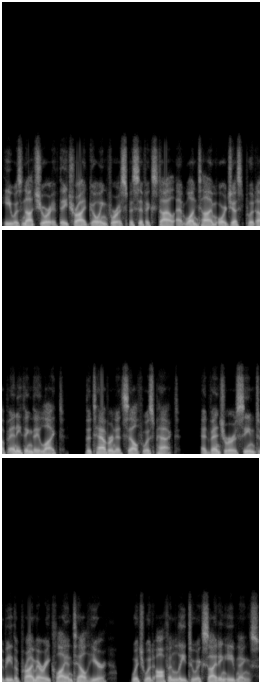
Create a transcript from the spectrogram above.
he was not sure if they tried going for a specific style at one time or just put up anything they liked. The tavern itself was packed. Adventurers seemed to be the primary clientele here, which would often lead to exciting evenings.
